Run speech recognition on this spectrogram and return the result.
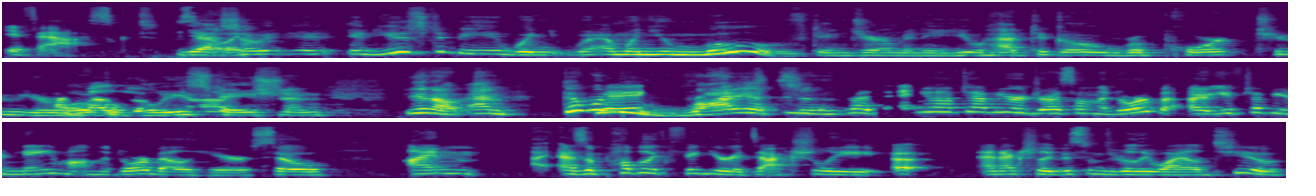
if asked. So yeah, so it, it, it, used to be when and when you moved in Germany, you had to go report to your local police station, you know, and there would yeah, be riots and and you have to have your address on the doorbell. Or you have to have your name on the doorbell here. So I'm as a public figure, it's actually. Uh, and actually, this one's really wild too.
